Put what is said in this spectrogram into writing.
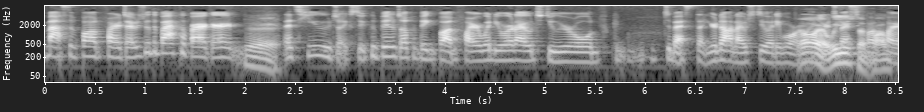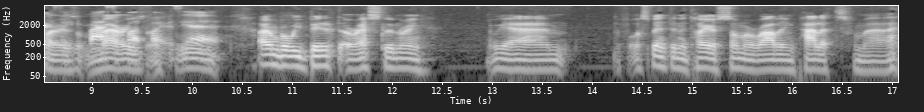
massive bonfire down to the back of our garden. Yeah. That's huge. Like so, you could build up a big bonfire when you were allowed to do your own domestic that you're not allowed to do anymore. Oh like yeah, we used to have bonfires like massive like, bonfires. mm. Yeah. I remember we built a wrestling ring. We um spent an entire summer robbing pallets from a,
